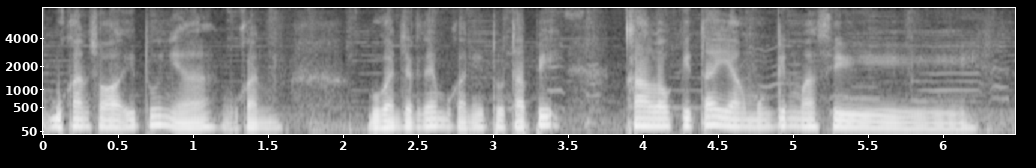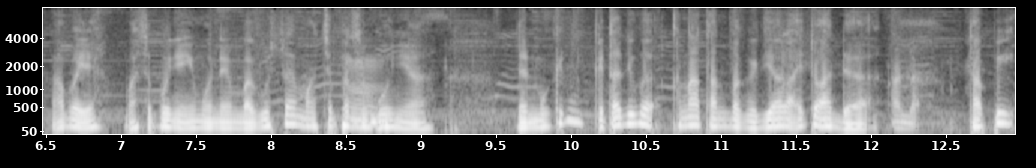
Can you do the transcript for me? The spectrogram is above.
bukan soal itunya bukan bukan ceritanya bukan itu tapi kalau kita yang mungkin masih apa ya masih punya imun yang bagus tuh emang cepet Hmm. sembuhnya dan mungkin kita juga kena tanpa gejala itu ada Ada. tapi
